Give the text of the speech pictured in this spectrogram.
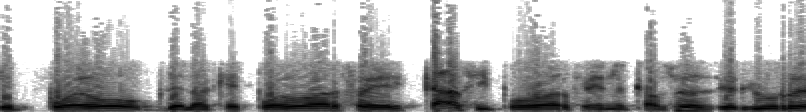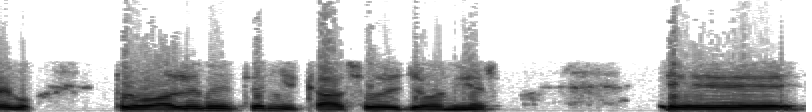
que puedo, de la que puedo dar fe, casi puedo dar fe en el caso de Sergio Urrego, probablemente en el caso de Johnny, eh,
